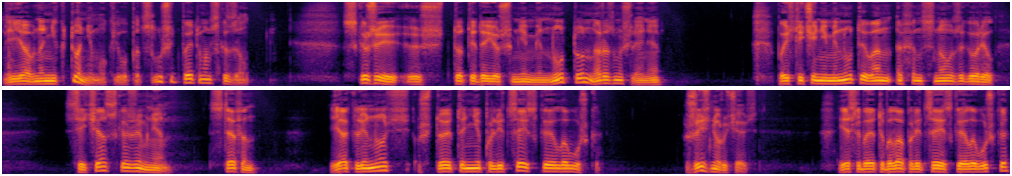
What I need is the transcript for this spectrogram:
Явно никто не мог его подслушать, поэтому он сказал, «Скажи, что ты даешь мне минуту на размышление». По истечении минуты Ван Эффен снова заговорил, «Сейчас скажи мне, Стефан, я клянусь, что это не полицейская ловушка. Жизнью ручаюсь. Если бы это была полицейская ловушка,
